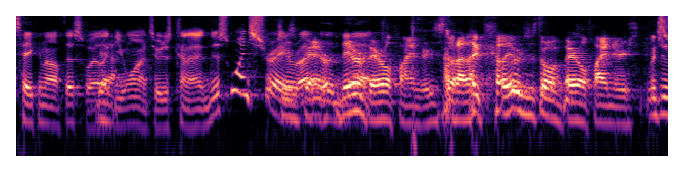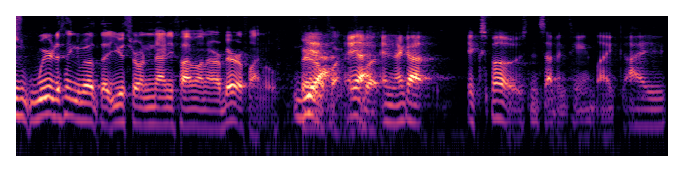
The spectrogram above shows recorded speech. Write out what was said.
taking off this way like Yeah. you wanted to. It just kind of just went straight, Just right? the they were barrel finders. What I like. They were just throwing barrel finders. Which is weird to think about that you're throwing 95 mile an hour barrel final. Barrel yeah, finders, yeah, but- and I got exposed in 17. Like I,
